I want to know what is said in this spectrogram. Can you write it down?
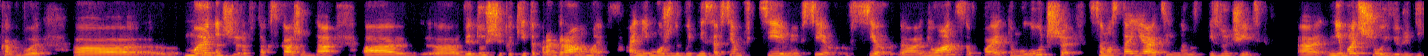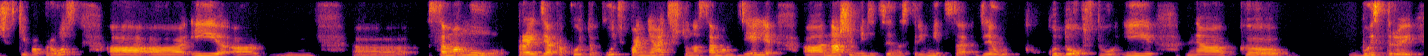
как бы а, менеджеров, так скажем, да, а, а, ведущие какие-то программы, они, может быть, не совсем в теме всех, всех нюансов, поэтому лучше самостоятельно изучить небольшой юридический вопрос и самому, пройдя какой-то путь, понять, что на самом деле наша медицина стремится для, к удобству и к быстрой,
